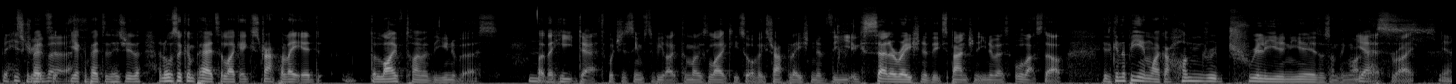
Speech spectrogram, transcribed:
the history compared of to Earth. yeah compared to the history of the, and also compared to like extrapolated the lifetime of the universe. Hmm. Like the heat death, which seems to be like the most likely sort of extrapolation of the acceleration of the expansion of the universe, all that stuff, is going to be in like a hundred trillion years or something like yes, this, right? Yeah.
